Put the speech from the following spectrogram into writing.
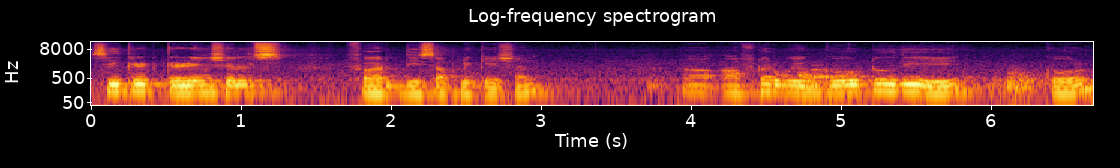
secret credentials for this application. Uh, after we go to the code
